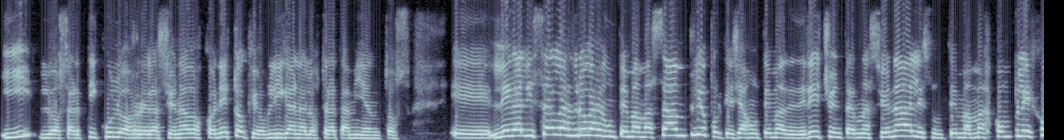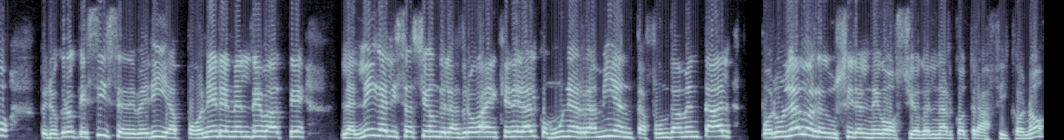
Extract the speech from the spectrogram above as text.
y los artículos relacionados con esto que obligan a los tratamientos. Eh, legalizar las drogas es un tema más amplio porque ya es un tema de derecho internacional, es un tema más complejo, pero creo que sí se debería poner en el debate la legalización de las drogas en general como una herramienta fundamental por un lado, a reducir el negocio del narcotráfico, ¿no?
